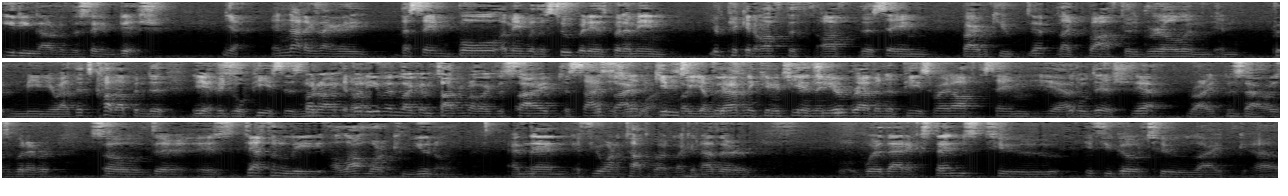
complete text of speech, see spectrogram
eating out of the same dish. Yeah, and not exactly the same bowl. I mean, with a soup it is, but I mean, you're picking off the off the same barbecue, like off the grill, and, and putting meat in your mouth. It's cut up into individual pieces. And But, uh, but even like I'm talking about like the side the side, dish, the ones, kimchi. like I'm the- grabbing the kimchi, and then you're grabbing a piece right off the same Yeah. little dish. Yeah, right. The salads, whatever. So there is definitely a lot more communal. And then if you want to talk about like another where that extends to, if you go to like a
